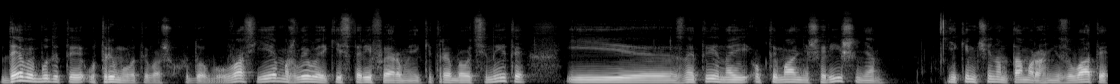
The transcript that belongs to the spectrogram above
Де ви будете утримувати вашу худобу? У вас є, можливо, якісь старі ферми, які треба оцінити і знайти найоптимальніше рішення, яким чином там організувати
